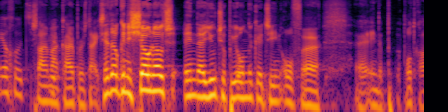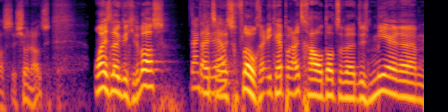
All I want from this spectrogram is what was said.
Heel goed. Simon Kuipers. Nou, ik zet het ook in de show notes in de YouTube hieronder kun je het zien of eh, eh, in de podcast show notes. Onwijs leuk dat je er was. Tijd Dankjewel. is gevlogen. Ik heb eruit gehaald dat we dus meer ehm,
